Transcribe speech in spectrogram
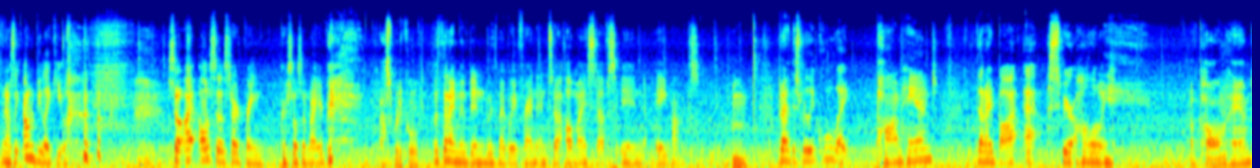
and I was like, I want to be like you. so I also started bringing crystals in my apron. That's pretty cool. but then I moved in with my boyfriend, and so all my stuff's in a box. Mm. But I have this really cool like palm hand that I bought at Spirit Halloween. A palm hand?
